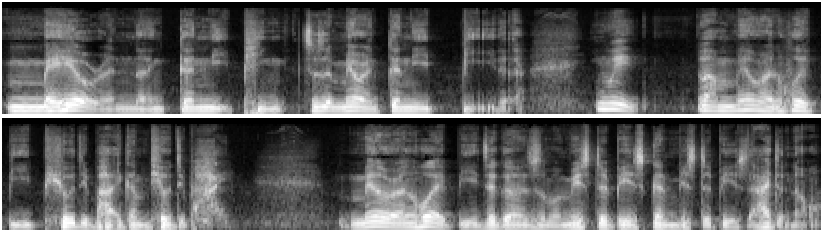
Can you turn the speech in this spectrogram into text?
没有人能跟你拼，就是没有人跟你比的，因为那？没有人会比 PewDiePie 跟 PewDiePie，没有人会比这个什么 Mr. Beast 跟 Mr. Beast，I don't know。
